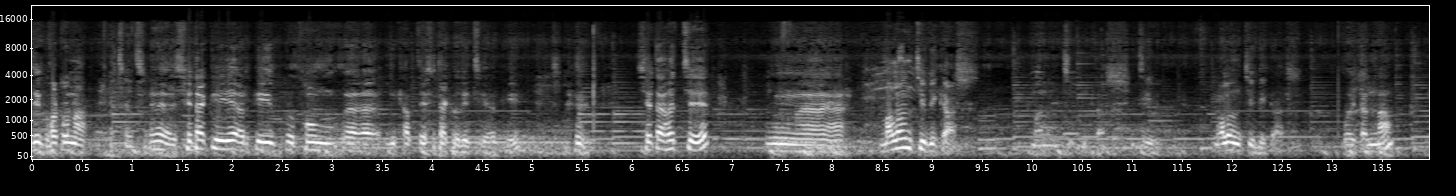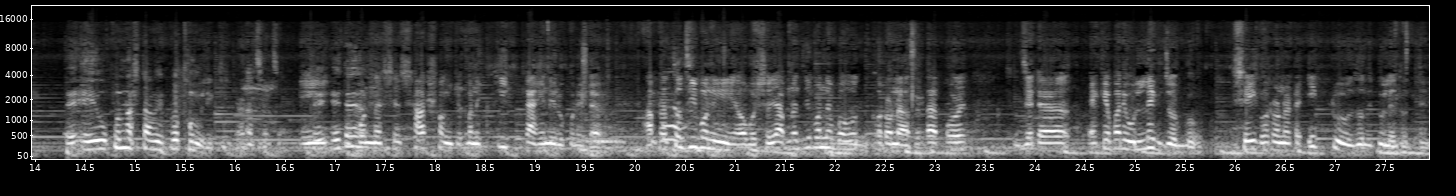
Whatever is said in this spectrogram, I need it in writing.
যে ঘটনা আচ্ছা আচ্ছা। হ্যাঁ সেটাকে আর কি প্রথম লেখার চেষ্টা করেছি আর কি। সেটা হচ্ছে মালঞ্চি বিকাশ। মালঞ্চি বিকাশ জি। মালঞ্চি বিকাশ। বইটার নাম? এই উপন্যাসটা আমি প্রথম লিখি। আচ্ছা আচ্ছা। এই উপন্যাসের সার সংক্ষেপ মানে কি কাহিনীর উপর এটা? আপনার তো জীবনী অবশ্যই আপনার জীবনে বহুত ঘটনা আছে। তারপরে যেটা একেবারে উল্লেখযোগ্য সেই ঘটনাটা একটু যদি তুলে ধরতেন।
